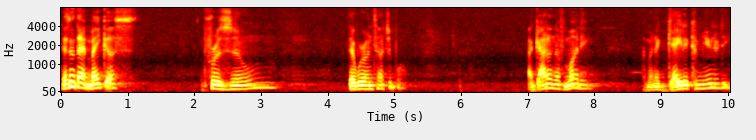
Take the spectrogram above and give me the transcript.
doesn't that make us presume that we're untouchable? I got enough money. I'm in a gated community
